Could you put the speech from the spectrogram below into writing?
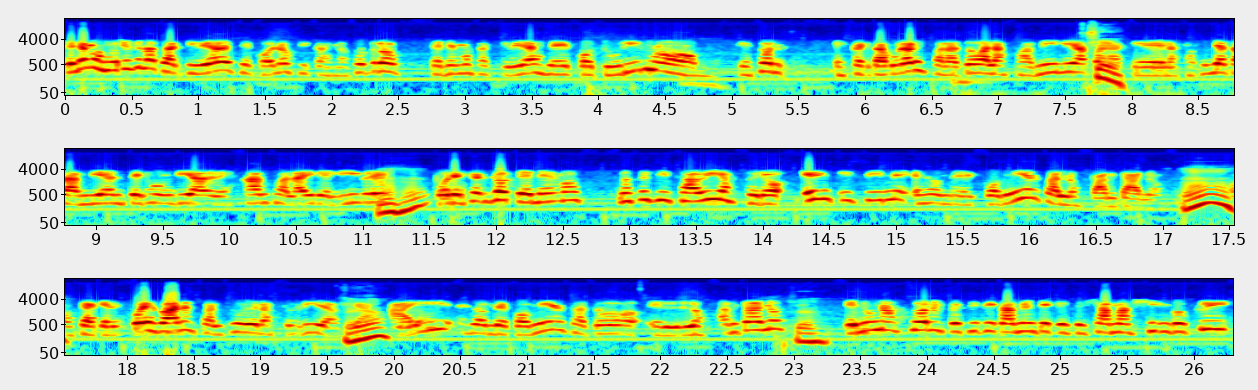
tenemos muchísimas actividades ecológicas. Nosotros tenemos actividades de ecoturismo que son espectaculares para toda la familia, para que la familia también tenga un día de descanso al aire libre. Por ejemplo, tenemos, no sé si sabías, pero en Kissimmee es donde comienzan los pantanos. Mm. O sea, que después van hasta el sur de la Florida. O sea, ahí es donde comienza todo los pantanos, en una zona específicamente que se llama Shingle Creek,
